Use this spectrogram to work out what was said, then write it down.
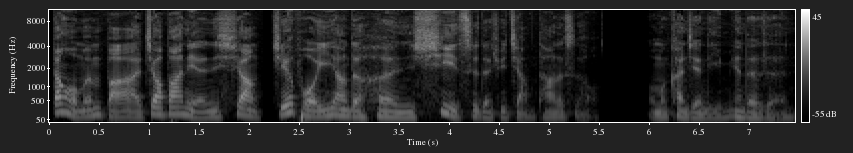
当我们把噍吧哖像解剖一样的很细致的去讲它的时候，我们看见里面的人，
